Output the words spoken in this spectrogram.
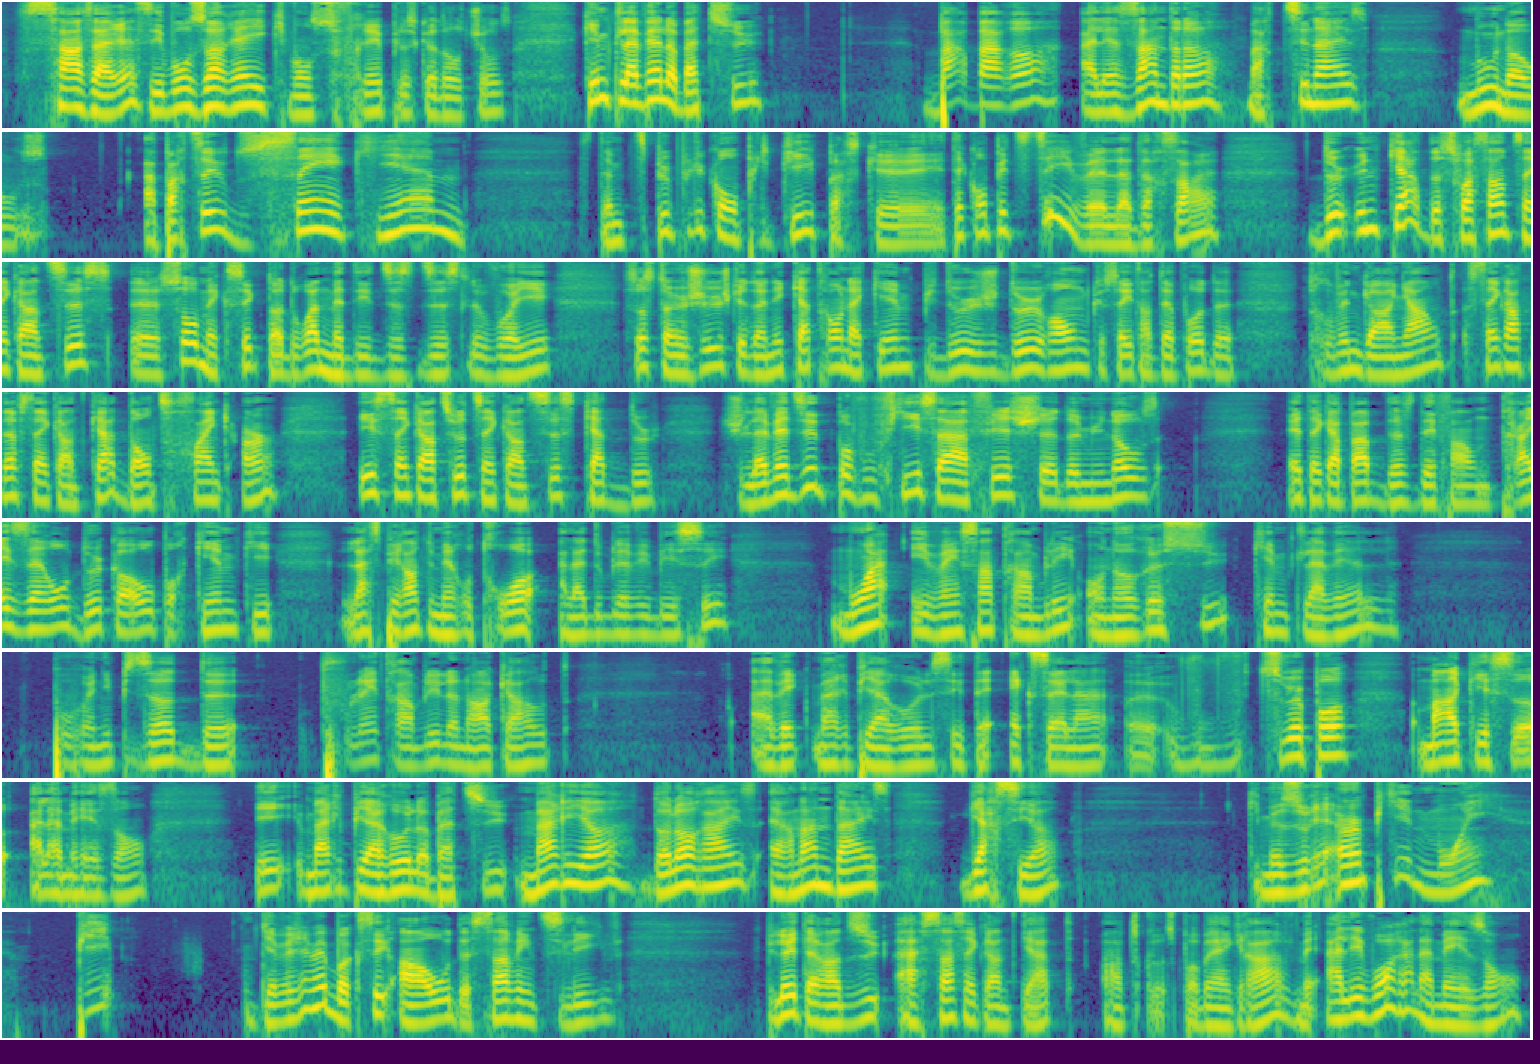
sans arrêt. C'est vos oreilles qui vont souffrir plus que d'autres choses. Kim Clavel a battu Barbara Alessandra Martinez Munoz. À partir du cinquième, c'était un petit peu plus compliqué parce que était compétitive, l'adversaire. Deux, une carte de 60-56, euh, ça au Mexique, t'as le droit de mettre des 10-10, là, vous voyez. Ça, c'est un juge qui a donné 4 rondes à Kim, puis deux, deux rondes que ça ne tentait pas de trouver une gagnante. 59-54, donc 5-1. Et 58-56, 4-2. Je l'avais dit de pas vous fier sa fiche de Munoz était capable de se défendre. 13-0, 2 KO pour Kim, qui est l'aspirante numéro 3 à la WBC. Moi et Vincent Tremblay, on a reçu Kim Clavel pour un épisode de Poulain Tremblay le knockout avec Marie-Pierre Roule. C'était excellent. Euh, vous, vous- tu veux pas manquer ça à la maison. Et Marie-Pierre Roule a battu Maria Dolores Hernandez Garcia, qui mesurait un pied de moins, puis qui avait jamais boxé en haut de 126 livres. Puis là, il était rendu à 154. En tout cas, c'est pas bien grave, mais allez voir à la maison,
